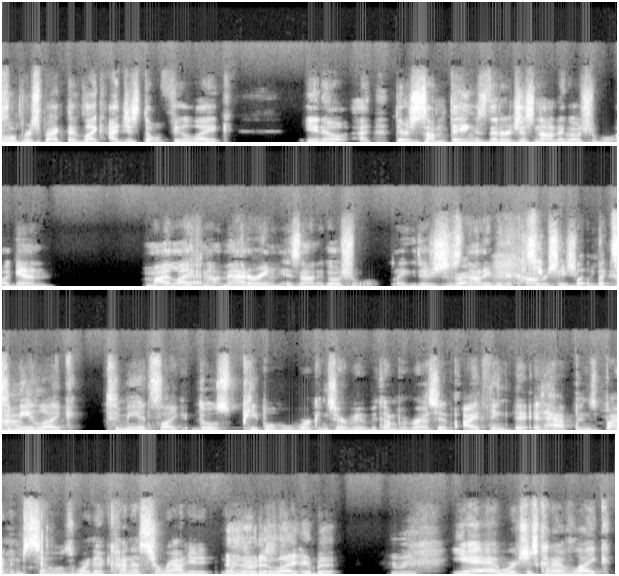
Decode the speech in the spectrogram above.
cultural perspective like i just don't feel like you know uh, there's some things that are just non-negotiable again my life Right. not mattering is not negotiable like there's just Right. not even a See, conversation but, but to have. me, like to me, it's like those people who were conservative become progressive. I think that it happens by themselves, where they're kind of surrounded. where they're just- enlightenment? Yeah, we're just kind of like,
